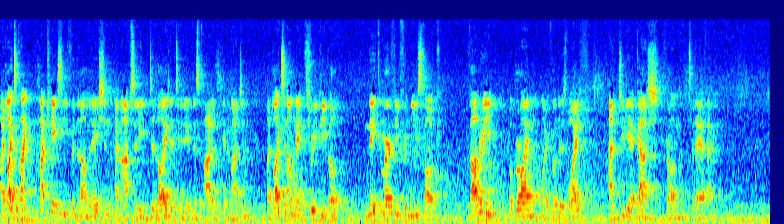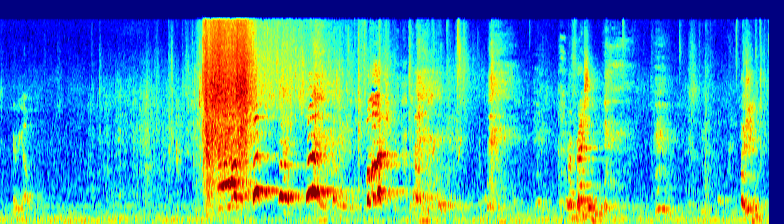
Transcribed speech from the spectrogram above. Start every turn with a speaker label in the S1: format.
S1: I'd like to thank Pat Casey for the nomination. I'm absolutely delighted to be doing this, part, as you can imagine. I'd like to nominate three people. Nathan Murphy from Newstalk, Valerie O'Brien, my brother's wife, and Juliet Gash from Today FM. Here we go. Refreshing. Okay.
